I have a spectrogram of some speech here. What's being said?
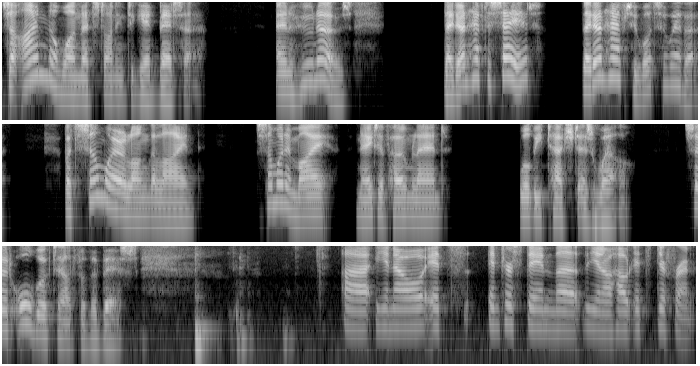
So I'm the one that's starting to get better. And who knows? They don't have to say it. They don't have to whatsoever. But somewhere along the line, someone in my native homeland will be touched as well. So it all worked out for the best. Uh, you know, it's interesting that, you know, how it's different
